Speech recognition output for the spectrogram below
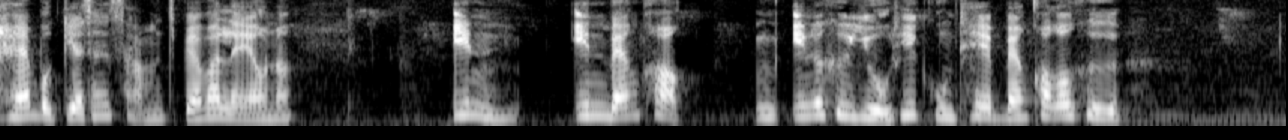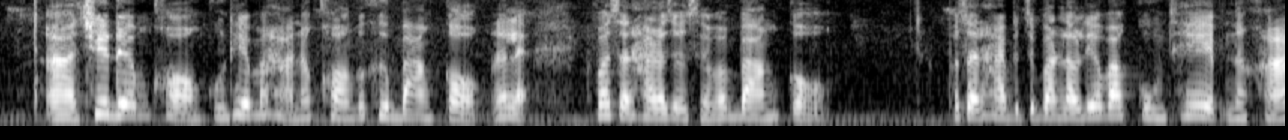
แฮบวกเกียร์ชั้นสามแปลว่าแล้วเนาะ in in Bangkok in ก็คืออยู่ที่กรุงเทพ Bangkok ก็คืออ่าชื่อเดิมของกรุงเทพมหานครก็คือบางกอกนั่นแหละ ภาษาไทยเราจะเขียนว่าบางกอกภาษาไทยปัจจุบันเราเรียกว่ากรุงเทพนะคะ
